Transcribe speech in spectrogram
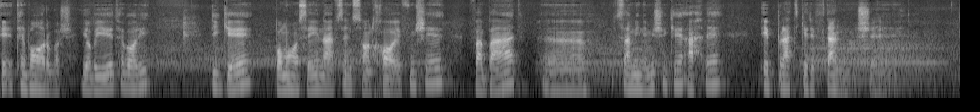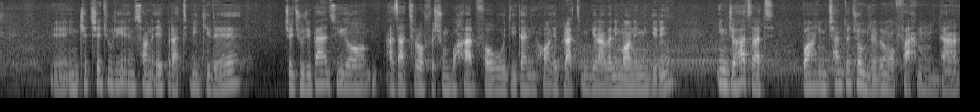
اعتبار باشه. یا به یه اعتباری دیگه با محاسبه نفس انسان خائف میشه و بعد زمینه میشه که اهل عبرت گرفتن باشه. اینکه چه جوری انسان عبرت بگیره چه جوری بعضی ها از اطرافشون با حرفا و دیدنی ها عبرت می‌گیرن ولی ما نمی‌گیریم؟ اینجا حضرت با این چند تا جمله به ما فهموندن.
